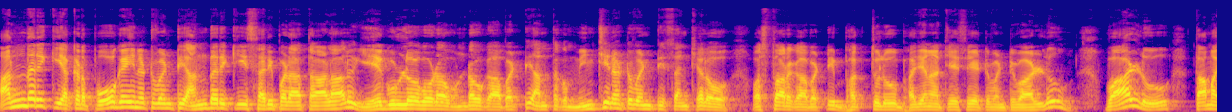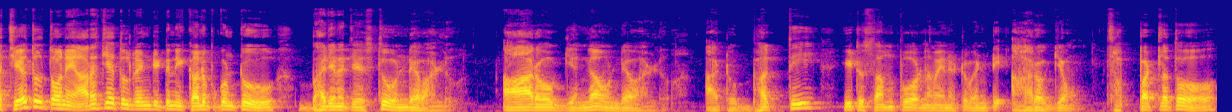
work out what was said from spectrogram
అందరికీ అక్కడ పోగైనటువంటి అందరికీ సరిపడా తాళాలు ఏ గుళ్ళో కూడా ఉండవు కాబట్టి అంతకు మించినటువంటి సంఖ్యలో వస్తారు కాబట్టి భక్తులు భజన చేసేటువంటి వాళ్ళు వాళ్ళు తమ చేతులతోనే అరచేతులు రెండింటిని కలుపుకుంటూ భజన చేస్తూ ఉండేవాళ్ళు. ఆరోగ్యంగా ఉండేవాళ్ళు. అటు భక్తి ఇటు సంపూర్ణమైనటువంటి ఆరోగ్యం. చప్పట్లతో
